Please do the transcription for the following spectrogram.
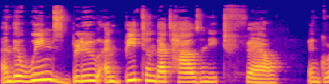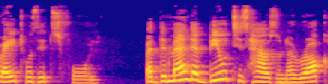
and the winds blew and beat on that house, and it fell, and great was its fall. But the man that built his house on a rock,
